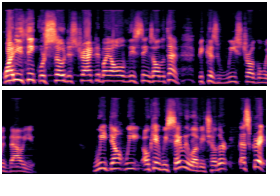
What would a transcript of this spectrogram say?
Why do you think we're so distracted by all of these things all the time? Because we struggle with value. We don't, we, okay, we say we love each other. That's great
